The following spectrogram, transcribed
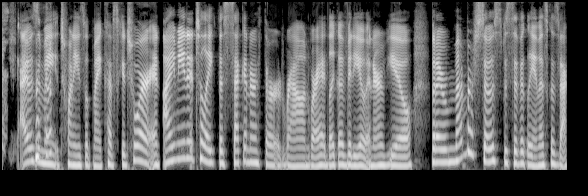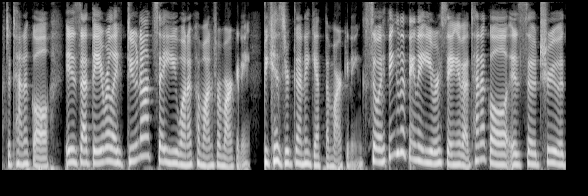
I was in my 20s with my Cuffs Couture and I made it to like the second or third round where I had like a video interview. But I remember so specifically, and this goes back to Tenikle, is that they were like, do not say you want to come on for marketing because you're going to get the marketing. So I think the thing that you were saying about Tenikle is so true.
